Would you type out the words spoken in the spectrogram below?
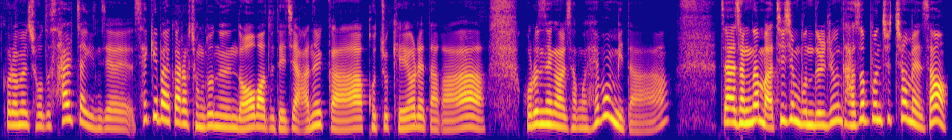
그러면 저도 살짝 이제 새끼발가락 정도는 넣어봐도 되지 않을까. 그쪽 계열에다가 그런 생각을 잠깐 해봅니다. 자, 정답 맞히신 분들 중 다섯 분 추첨해서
